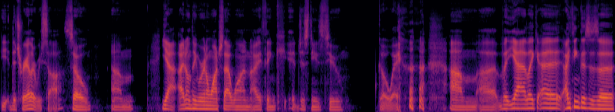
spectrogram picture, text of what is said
the, the trailer we saw. So, um, yeah, I don't think we're gonna watch that one. I think it just needs to go away. um, uh, but yeah, like uh, I think this is a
